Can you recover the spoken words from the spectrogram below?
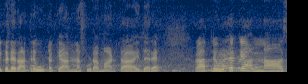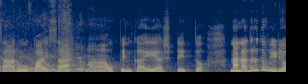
ಈ ಕಡೆ ರಾತ್ರಿ ಊಟಕ್ಕೆ ಅನ್ನ ಕೂಡ ಮಾಡ್ತಾ ಇದ್ದಾರೆ. ರಾತ್ರಿ ಊಟಕ್ಕೆ ಅನ್ನ, ಸಾರು, ಪಾಯಸ ಉಪ್ಪಿನಕಾಯಿ ಅಷ್ಟಿತ್ತು. ನಾನು ಅದರದ್ದು ವೀಡಿಯೋ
